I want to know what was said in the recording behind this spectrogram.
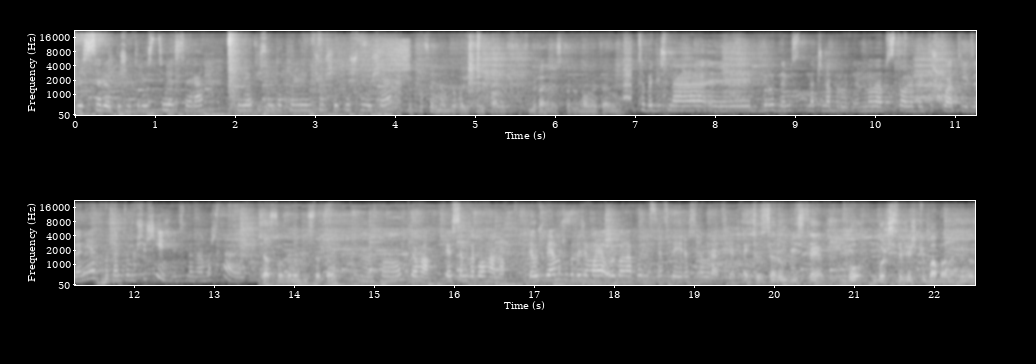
To jest serio pyszne, to jest tyle sera. Gnocchi są takie mięciusie, pyszniusie. Po co nam dawali ten palec na razie, skoro mamy ten? Co będziesz na y, brudnym, znaczy na brudnym, no na stole będziesz kładł jedzenie, potem to musisz jeść, więc nadal masz dalej. Ciasto zarobiste to? Mhm. Kocha, jestem zakochana. Ja już wiem, że to będzie moja ulubiona pozycja w tej restauracji. Ej, to jest zarąbiste, bo możesz sobie wziąć kebaba na wynos,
